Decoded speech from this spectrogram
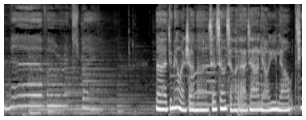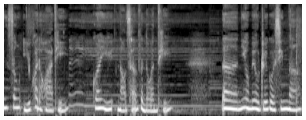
Never explain 那今天晚上呢，香香想和大家聊一聊轻松愉快的话题，关于脑残粉的问题。那你有没有追过星呢？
